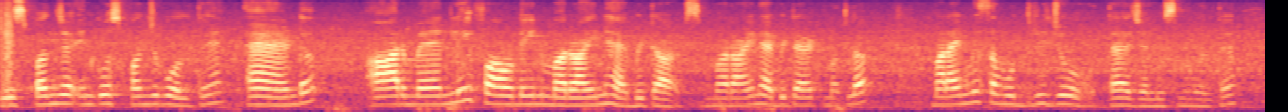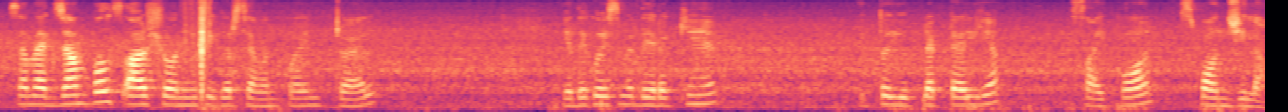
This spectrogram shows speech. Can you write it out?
ये स्पंज है, इनको स्पंज बोलते हैं। And are mainly found in marine habitats marine habitat मतलब मराइन में समुद्री जो होता है, जल उसमें मिलते हैं। Some examples are shown in figure seven point twelve ये देखो इसमें दे रखे हैं। एक तो यूप्लेक्टेलिया साइकॉन स्पॉन्जिला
